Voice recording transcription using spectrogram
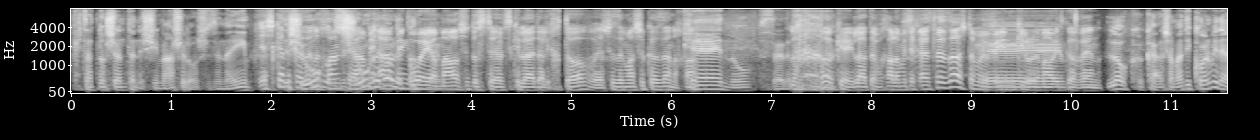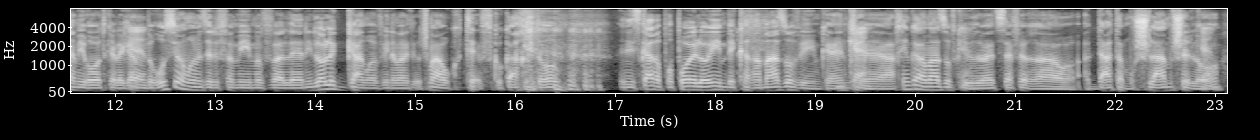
קצת נושן את הנשימה שלו, שזה נעים. יש זה כזה, נכון, זה שיעור גדול שהמינגווי לתרגם. אמר שדוסטויבסקי לא ידע לכתוב, יש איזה משהו כזה, נכון? כן, נו, בסדר. אוקיי, לא, אתה בכלל לא מתייחס לזה, או שאתה מבין כאילו למה הוא אה, התכוון? לא, שמעתי כל מיני אמירות כאלה, כן. גם ברוסיה אומרים את זה לפעמים, אבל אה, אני לא לגמרי מבין למה... תשמע, הוא כותב כל כך טוב. אני נזכר, אפרופו אלוהים, בקרמזובים, כן? כן. שהאחים קרמזוב, כאילו, זה באמת ספר הדת המושלם כן.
